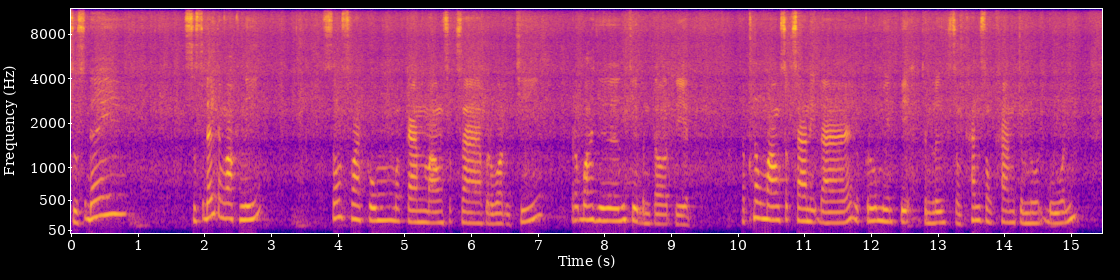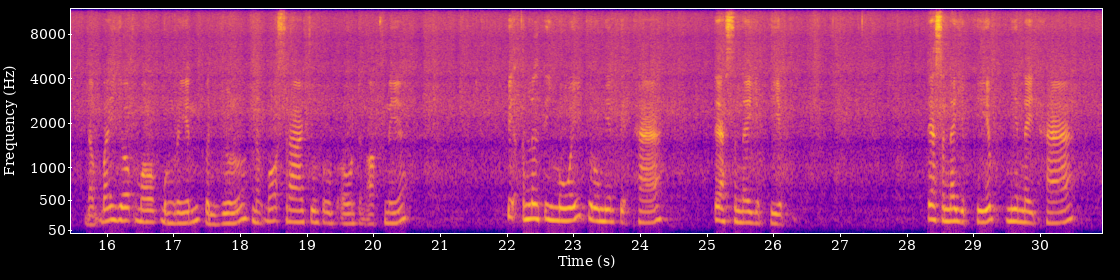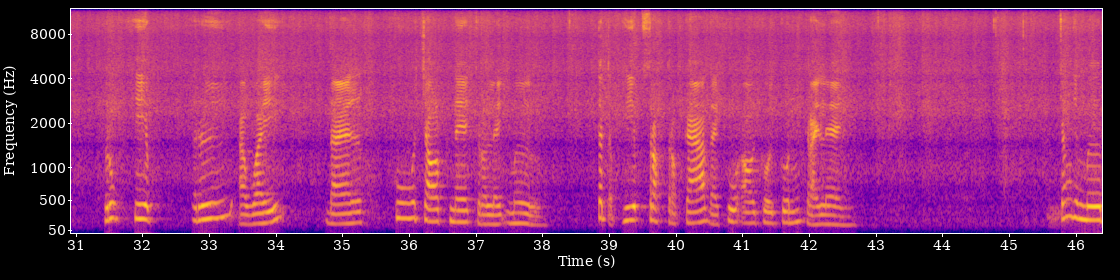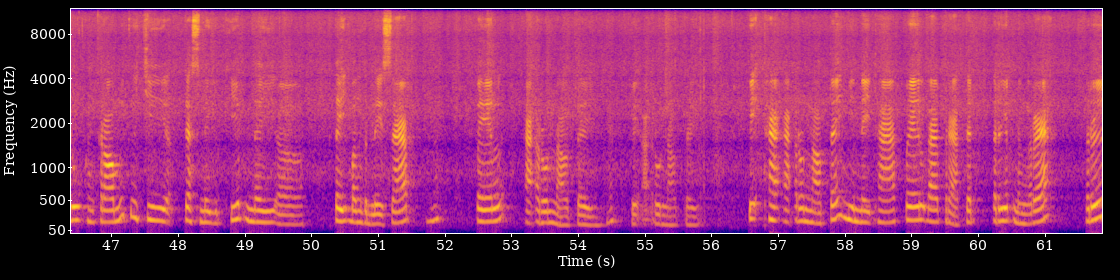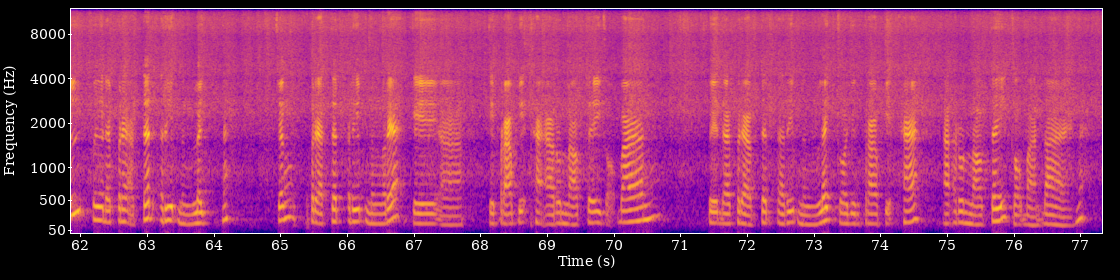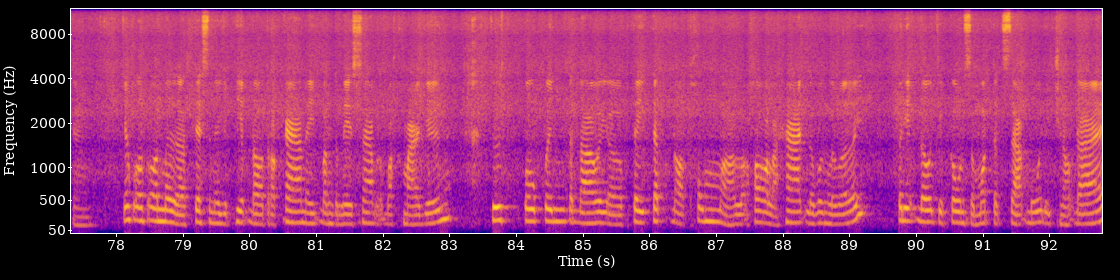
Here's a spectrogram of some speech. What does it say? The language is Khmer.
សួស្តីសួស្តីទាំងអស់គ្នាសូមស្វាគមន៍មកកាន់ម៉ោងសិក្សាប្រវត្តិវិទ្យារបស់យើងជាបន្តទៀតនៅក្នុងម៉ោងសិក្សានេះដែរលោកគ្រូមានពាក្យគន្លឹះសំខាន់សំខាន់ចំនួន4ដើម្បីយកមកបង្រៀនពន្យល់និងបកស្រាយជូនបងប្អូនទាំងអស់គ្នា ពាក្យគន្លឹះទី1គ្រូមានពាក្យថាទស្សនីយភាព ទស្សនីយភាពមានន័យថារូបភាពឬអ្វីដែលគួរចោលភ្នែកក្រឡេកមើលទស្សនភាពស្រស់ត្រកាលដែលគួរឲ្យគយគន់ក្រៃលែងអញ្ចឹងយើងមើលរូបខាងក្រោមនេះគឺជាទស្សនីយភាពនៃផ្ទៃបឹងទន្លេសាបពេលអរុណោទ័យពេលអរុណោទ័យ ពាក្យថាអរុណោទ័យមានន័យថាពេលដែលព្រះអាទិត្យរៀបនឹងរះឬពេលដែលព្រះអាទិត្យរៀបនឹងលិចណាអញ្ចឹងព្រះអាទិត្យរៀបនឹងរះគេគេប្រើពាក្យថាអរុណោទ័យក៏បាន ពេលដែលព្រះអាទិត្យរៀបនឹងលិចក៏យើងប្រើពាក្យថាអរុណោទ័យក៏បានដែរណាអញ្ចឹងអញ្ចឹងបងប្អូនមើលទស្សនីយភាពដ៏ត្រកាលនៃបឹងទន្លេសាបរបស់ខ្មែរយើងគឺ ពោពេញទៅដោយផ្ទៃទឹកដ៏ធំលហលហាចល្វឹងល្វើយប្រៀបដូចជាកូនសមុទ្រទឹកសាបមួយដូច្នោះដែរ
